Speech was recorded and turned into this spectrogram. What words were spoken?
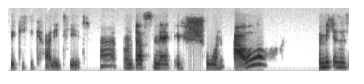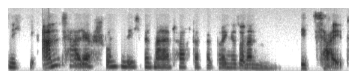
wirklich die Qualität. Und das merke ich schon auch für mich ist es nicht die Anzahl der Stunden, die ich mit meiner Tochter verbringe, sondern die Zeit.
